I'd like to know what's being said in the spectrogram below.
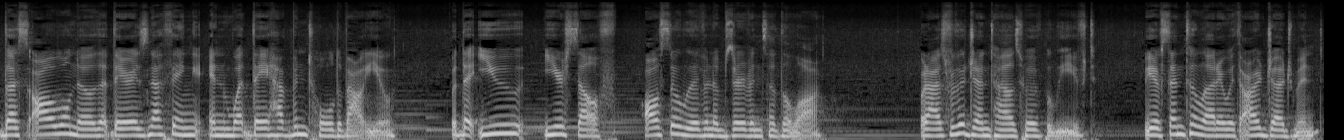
Thus all will know that there is nothing in what they have been told about you, but that you yourself also live in observance of the law. But as for the Gentiles who have believed, we have sent a letter with our judgment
